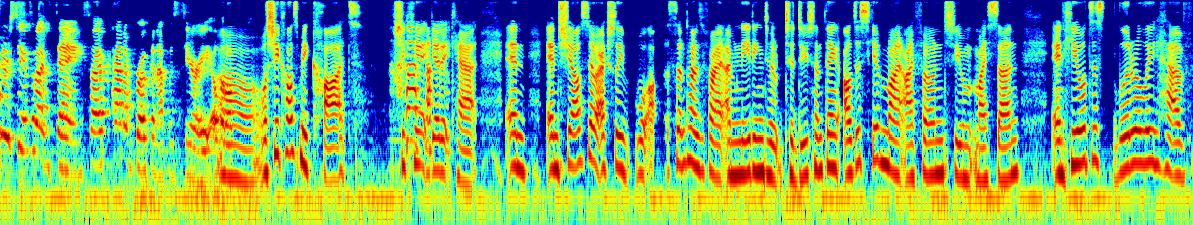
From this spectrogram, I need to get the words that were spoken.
understands what I'm saying, so I've kind of broken up with Siri a little. Oh well, she calls me Cot. She can't get it, cat. And and she also actually well sometimes if I I'm needing to to do something, I'll just give my iPhone to my son, and he will just literally have.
